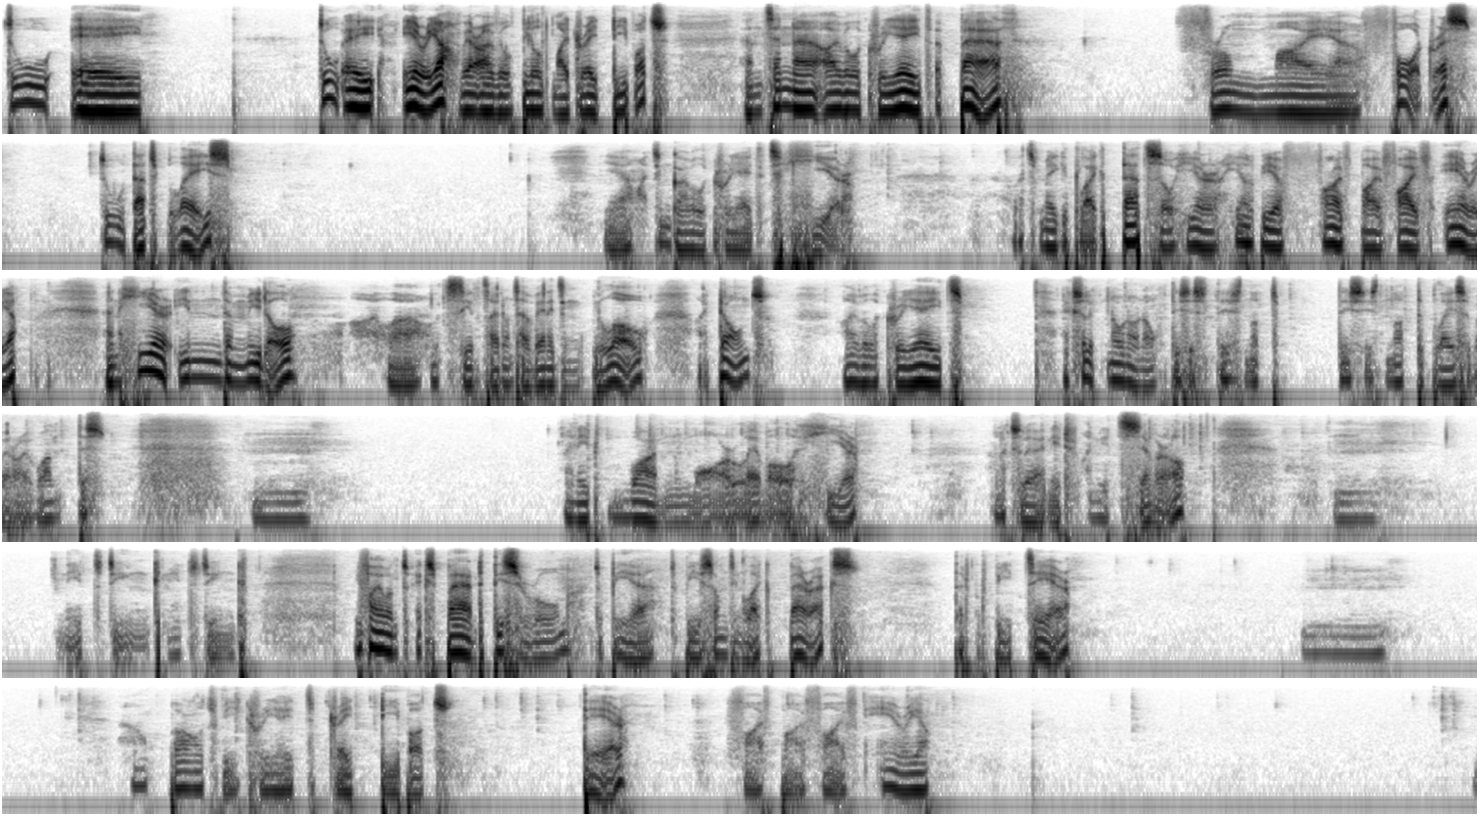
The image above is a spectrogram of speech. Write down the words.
to a to a area where I will build my trade depot and then uh, I will create a path from my uh, fortress to that place. Yeah, I think I will create it here. Let's make it like that. So here, here'll be a 5 by 5 area. And here in the middle, uh, let's see that I don't have anything below. I don't. I will create. Actually, no, no, no. This is this is not this is not the place where I want this. I need one more level here. Actually, I need I need several. Mm. Need to think. Need to think if I want to expand this room to be a, to be something like barracks, that would be there. Mm. How about we create trade depot there. 5 by 5 area.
